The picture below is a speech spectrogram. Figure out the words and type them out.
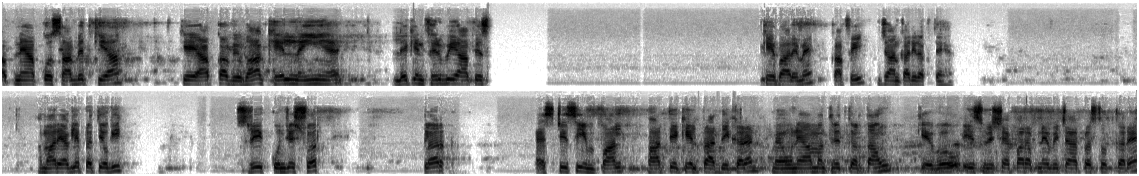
अपने आप को साबित किया कि आपका विभाग खेल नहीं है, लेकिन फिर भी आप इस के बारे में काफ़ी जानकारी रखते हैं। हमारे अगले प्रतियोगी, श्री कुंजेश्वर क्लर्क एसटीसी इम्फाल, भारतीय खेल प्राधिकरण। मैं उन्हें आमंत्रित करता हूँ कि वो इस विषय पर अपने विचार प्रस्तुत करें।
